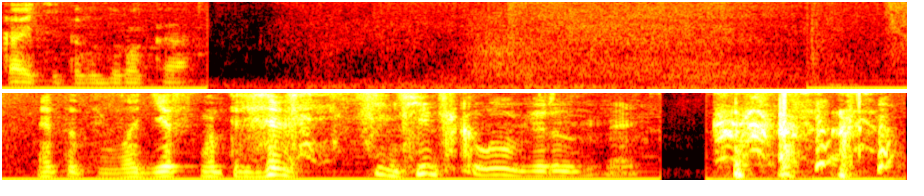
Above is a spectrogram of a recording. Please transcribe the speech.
Кайте этого дурака. Этот в воде, смотри, сидит клуберс, блядь.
